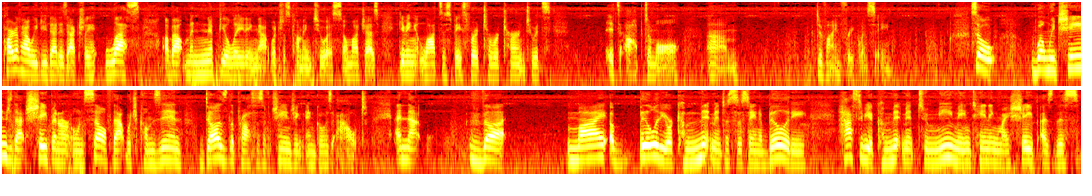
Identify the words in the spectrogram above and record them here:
part of how we do that is actually less about manipulating that which is coming to us, so much as giving it lots of space for it to return to its its optimal um, divine frequency. So when we change that shape in our own self, that which comes in does the process of changing and goes out. And that the my ability or commitment to sustainability has to be a commitment to me maintaining my shape as this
